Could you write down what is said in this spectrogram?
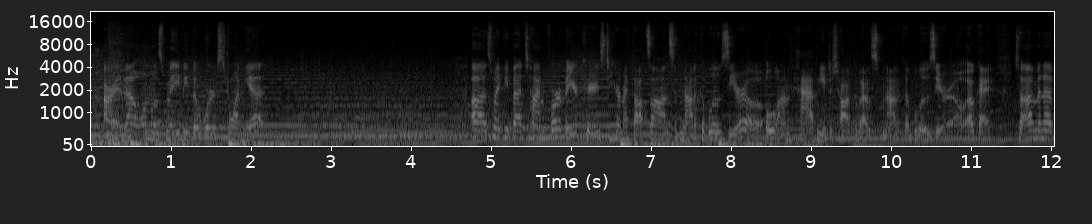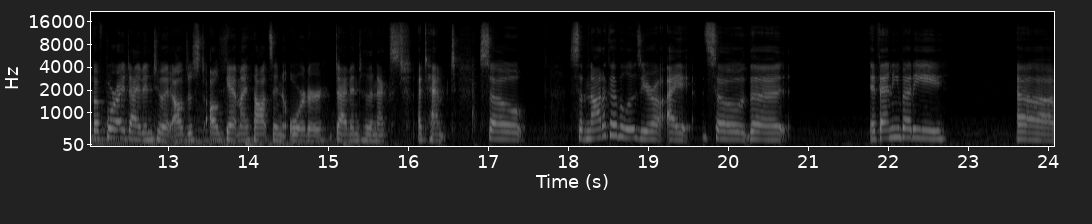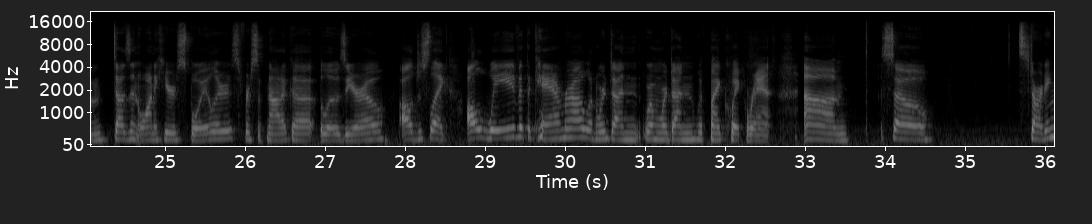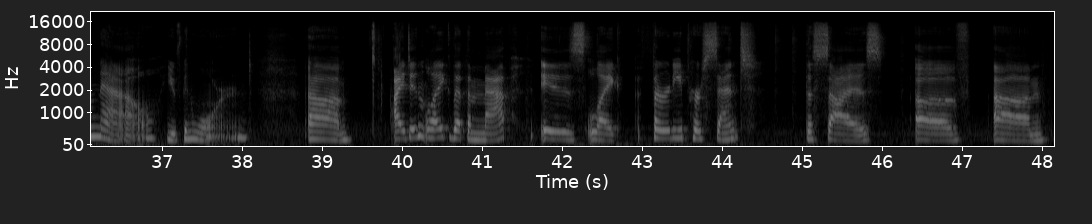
all right, that one was maybe the worst one yet. Uh, this might be a bad time for it, but you're curious to hear my thoughts on Subnautica Below Zero. Oh, I'm happy to talk about Subnautica Below Zero. Okay, so I'm gonna, before I dive into it, I'll just, I'll get my thoughts in order, dive into the next attempt. So, Subnautica Below Zero, I, so the, if anybody um, doesn't want to hear spoilers for Subnautica Below Zero, I'll just like, I'll wave at the camera when we're done, when we're done with my quick rant. Um, so starting now you've been warned um i didn't like that the map is like 30% the size of um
